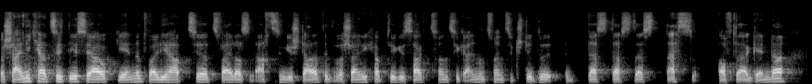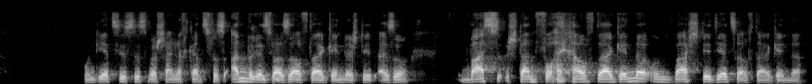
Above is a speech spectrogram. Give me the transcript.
Wahrscheinlich hat sich das ja auch geändert, weil ihr habt ja 2018 gestartet. Wahrscheinlich habt ihr gesagt, 2021 steht das, das, das, das auf der Agenda. Und jetzt ist es wahrscheinlich ganz was anderes, was auf der Agenda steht. Also was stand vorher auf der Agenda und was steht jetzt auf der Agenda?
